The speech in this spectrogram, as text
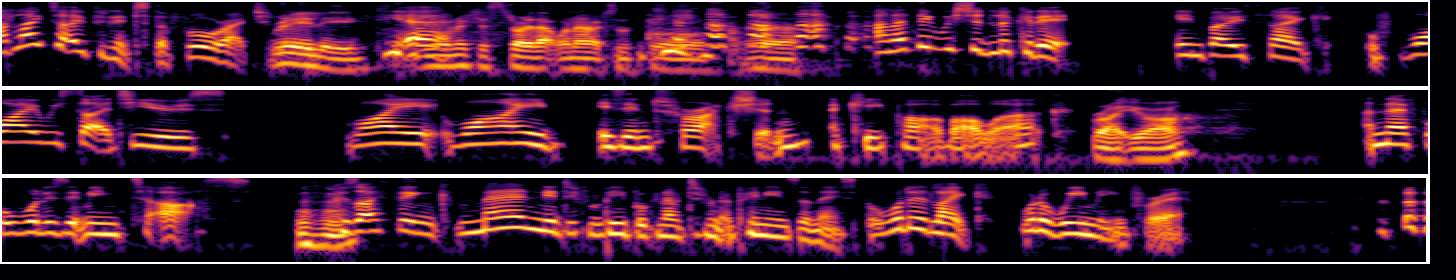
I'd like to open it to the floor, actually. Really? Yeah. You want to just throw that one out to the floor? Yeah. and I think we should look at it in both like why we started to use why why is interaction a key part of our work Right, you are. and therefore what does it mean to us Mhm. because I think many different people can have different opinions on this but what do like what do we mean for it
